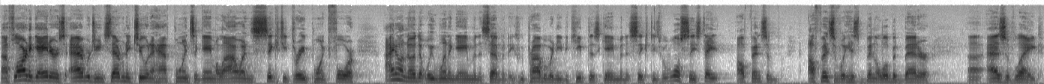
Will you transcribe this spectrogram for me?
Uh, Florida Gators averaging 72 and a half points a game, allowing 63.4. I don't know that we win a game in the 70s. We probably need to keep this game in the 60s, but we'll see. State offensive offensively has been a little bit better uh, as of late.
